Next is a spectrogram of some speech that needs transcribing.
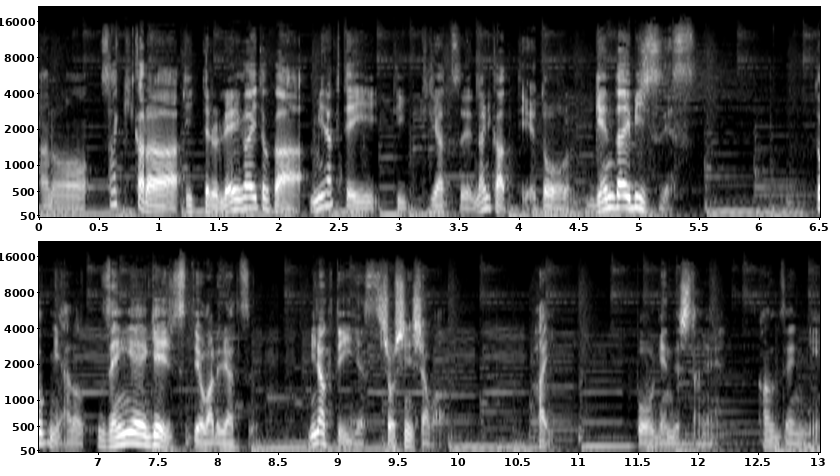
あの、さっきから言ってる例外とか見なくていいって言ってるやつ何かっていうと、現代美術です。特にあの、前衛芸術って呼ばれるやつ。見なくていいです、初心者は。はい。暴言でしたね。完全に。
